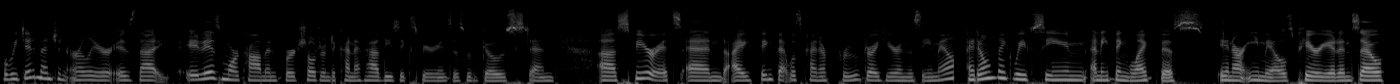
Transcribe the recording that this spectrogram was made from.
What we did mention earlier is that it is more common for children to kind of have these experiences with ghosts and uh, spirits, and I think that was kind of proved right here in this email. I don't think we've seen anything like this in our emails, period. And so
